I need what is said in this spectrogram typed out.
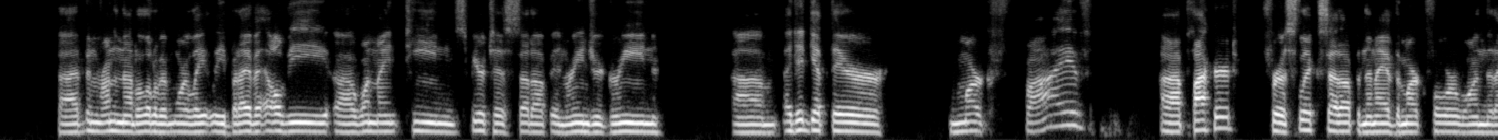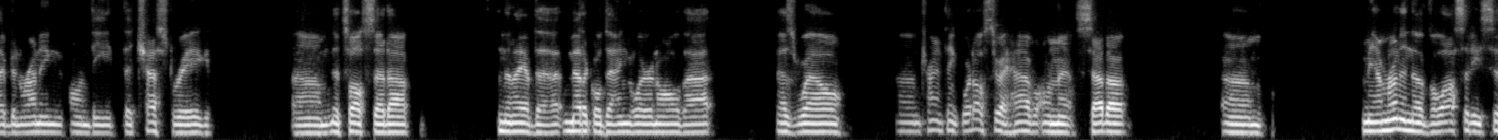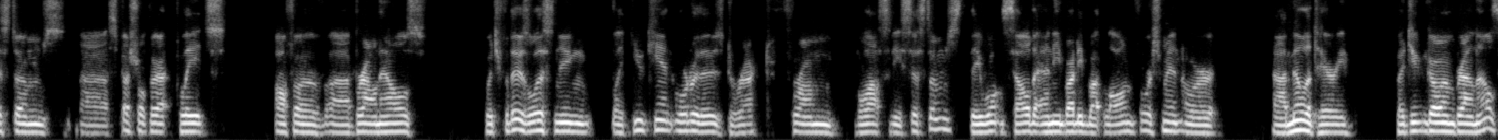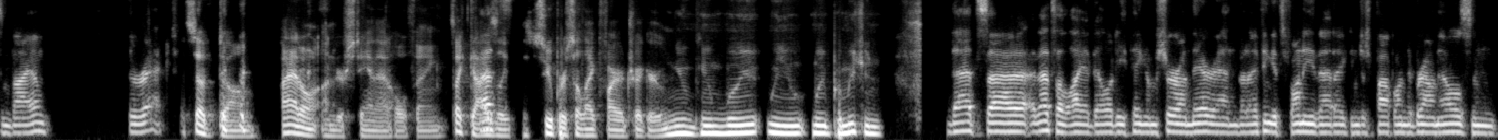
Uh, I've been running that a little bit more lately, but I have an LV uh, 119 Spiritus set up in Ranger Green. Um, I did get their Mark Five uh, placard for a slick setup, and then I have the Mark Four one that I've been running on the the chest rig. Um, that's all set up, and then I have the medical dangler and all that as well. I'm trying to think what else do I have on that setup. Um, I mean, I'm running the Velocity Systems uh, special threat plates off of uh, Brownells, which for those listening, like you can't order those direct from Velocity Systems. They won't sell to anybody but law enforcement or uh, military, but you can go in Brownells and buy them direct. It's so dumb. I don't understand that whole thing. It's like guys That's- like super select fire trigger. You can buy it when you my permission. That's uh that's a liability thing, I'm sure, on their end. But I think it's funny that I can just pop onto Brownells and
